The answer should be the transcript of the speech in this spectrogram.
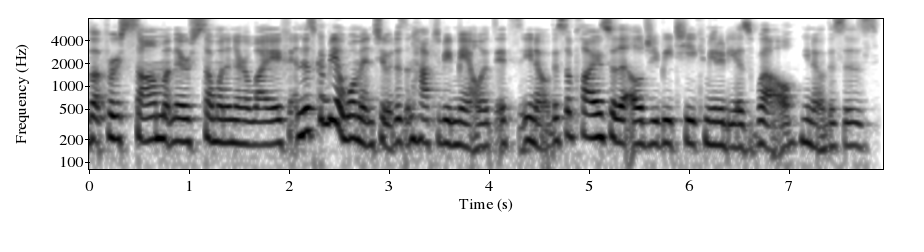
But for some there's someone in their life and this could be a woman too. It doesn't have to be male. It's, it's you know this applies to the lgbt community as well. You know this is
